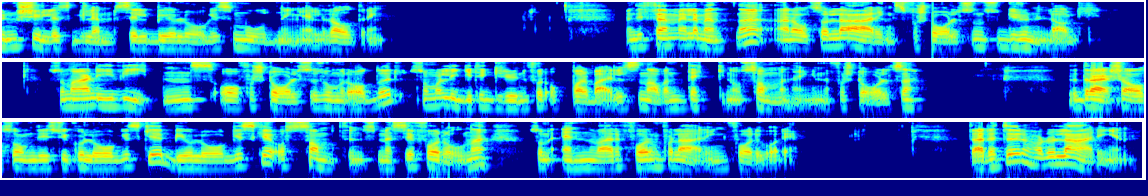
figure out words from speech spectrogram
kun skyldes glemsel, biologisk modning eller aldring. Men de fem elementene er altså læringsforståelsens grunnlag, som er de vitens- og forståelsesområder som må ligge til grunn for opparbeidelsen av en dekkende og sammenhengende forståelse. Det dreier seg altså om de psykologiske, biologiske og samfunnsmessige forholdene som enhver form for læring foregår i. Deretter har du læringen.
